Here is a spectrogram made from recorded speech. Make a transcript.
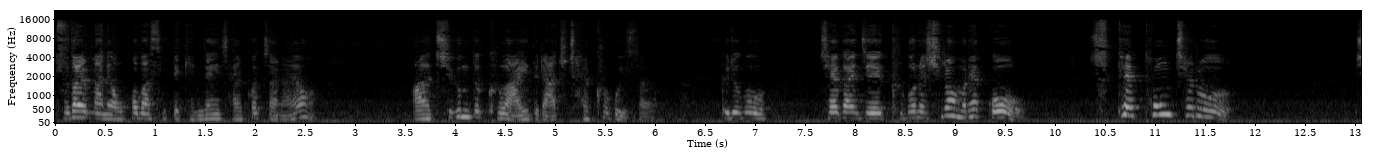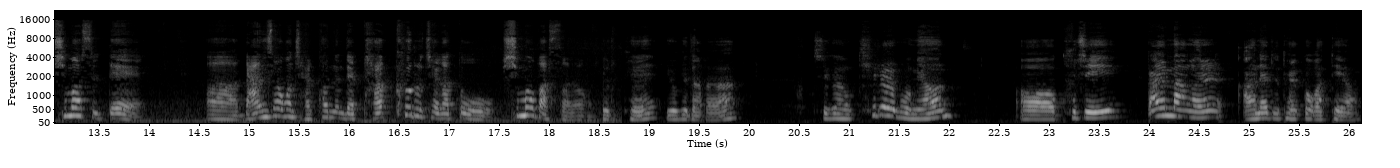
두 달 만에 엎어봤을 때 굉장히 잘 컸잖아요. 아, 지금도 그 아이들이 아주 잘 크고 있어요. 그리고 제가 이제 그거는 실험을 했고, 수태 통째로 심었을 때, 아, 난석은 잘 컸는데, 바크로 제가 또 심어봤어요. 이렇게, 여기다가. 지금 키를 보면, 어, 굳이 깔망을 안 해도 될 것 같아요.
